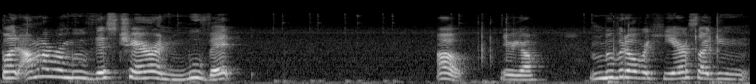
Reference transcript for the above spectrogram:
But I'm gonna remove this chair and move it. Oh there we go. Move it over here so I can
